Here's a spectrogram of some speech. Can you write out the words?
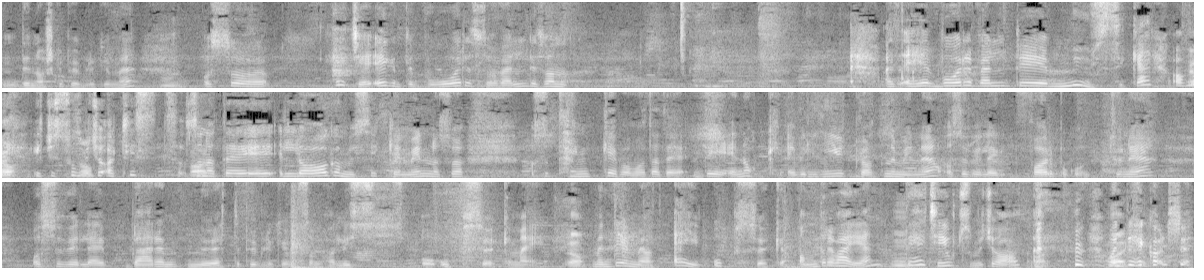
det norske publikummet. Og så har ikke jeg egentlig vært så veldig sånn Altså, jeg har vært veldig musiker av meg, Ja, ikke så mye artist. Sånn at jeg, jeg lager musikken min, og så, og så tenker jeg på en måte at det, det er nok. Jeg vil gi ut platene mine, og så vil jeg fare på turné. Og så vil jeg bare møte publikum som har lyst å oppsøke meg. Ja. Mm. Men det med at jeg oppsøker andre veien, det har jeg ikke gjort så mye av. Men det er kanskje,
